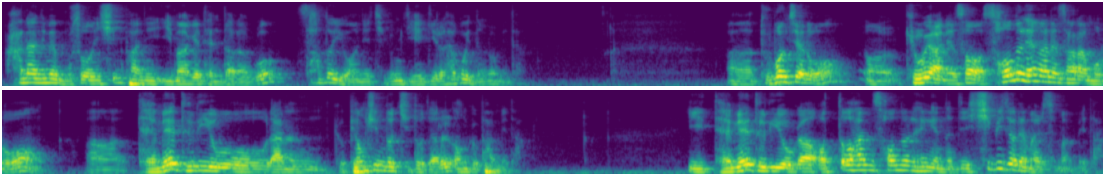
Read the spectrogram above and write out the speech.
하나님의 무서운 심판이 임하게 된다라고 사도 요한이 지금 얘기를 하고 있는 겁니다. 아, 두 번째로 어, 교회 안에서 선을 행하는 사람으로 어, 데메드리오라는 그 평신도 지도자를 언급합니다. 이 데메드리오가 어떠한 선을 행했는지 12절에 말씀합니다.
